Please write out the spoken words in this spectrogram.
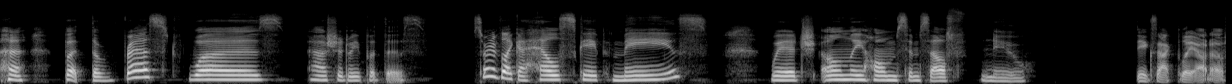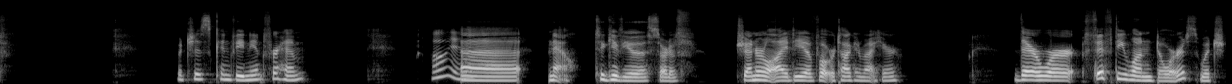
but the rest was, how should we put this? Sort of like a hellscape maze, which only Holmes himself knew the exact layout of. Which is convenient for him. Oh, yeah. Uh, now, to give you a sort of general idea of what we're talking about here, there were 51 doors, which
